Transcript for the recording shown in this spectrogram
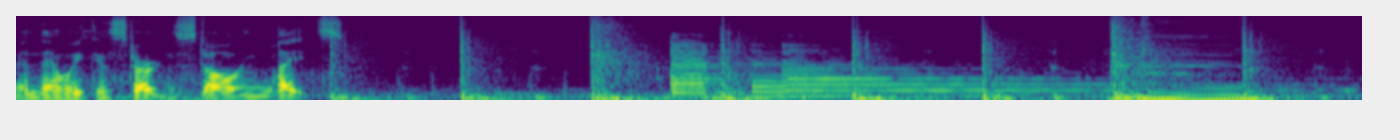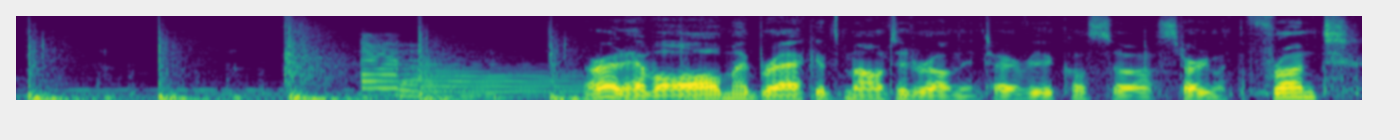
and then we can start installing lights. All right, I have all my brackets mounted around the entire vehicle. So starting with the front,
